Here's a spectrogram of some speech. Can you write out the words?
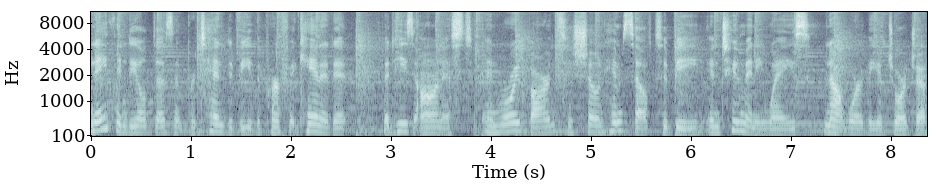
Nathan Deal doesn't pretend to be the perfect candidate, but he's honest, and Roy Barnes has shown himself to be, in too many ways, not worthy of Georgia.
